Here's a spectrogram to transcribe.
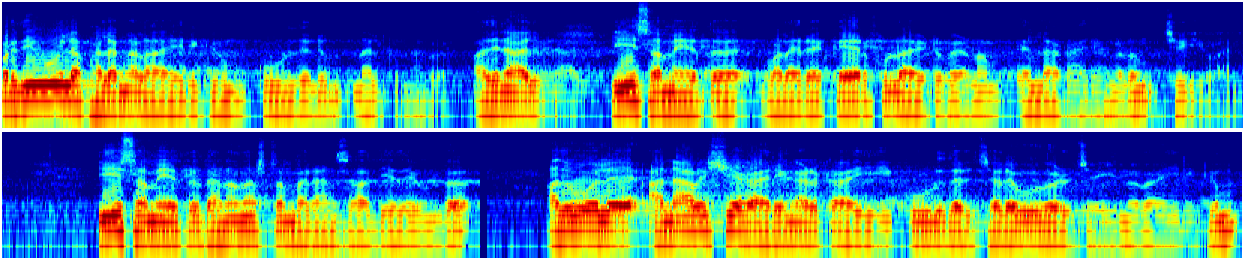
പ്രതികൂല ഫലങ്ങളായിരിക്കും കൂടുതലും നൽകുന്നത്. അതിനാൽ ഈ സമയത്ത് വളരെ കെയർഫുള്ളായിട്ട് വേണം എല്ലാ കാര്യങ്ങളും ചെയ്യുവാൻ. ഈ സമയത്ത് ധനനഷ്ടം വരാൻ സാധ്യതയുണ്ട്. അതുപോലെ അനാവശ്യ കാര്യങ്ങൾക്കായി കൂടുതൽ ചെലവുകൾ ചെയ്യുന്നതായിരിക്കും.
